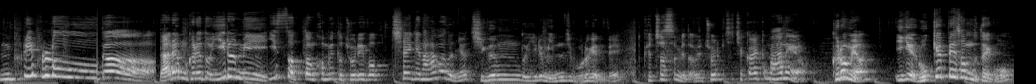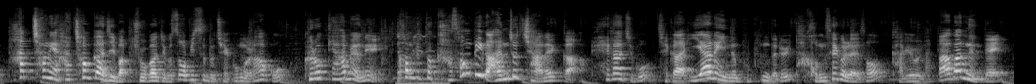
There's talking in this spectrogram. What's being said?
음, 프리플로우가 나름 그래도 이름이 있었던 컴퓨터 조립 업체긴 하거든요. 지금도 이름이 있는지 모르겠는데 괜찮습니다. 조립 자체 깔끔하네요. 그러면 이게 로켓 배송도 되고 하청에 하청까지 막 줘가지고 서비스도 제공을 하고 그렇게 하면은 컴퓨터 가성비가 안 좋지 않을까 해가지고 제가 이 안에 있는 부품들을 다 검색을 해서 가격을 다 따봤는데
